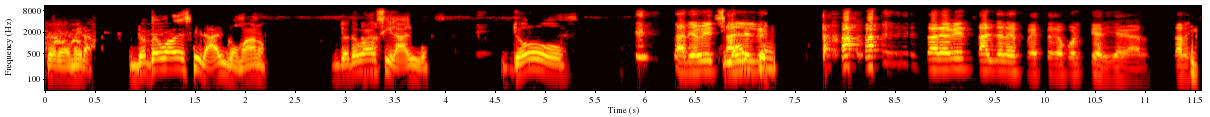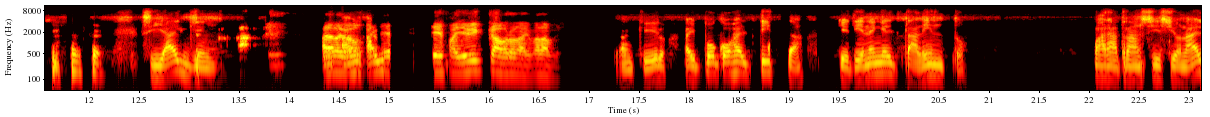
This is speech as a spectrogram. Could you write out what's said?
Pero mira, yo te voy a decir algo, mano. Yo te voy a decir algo. Yo. Estaría bien tarde el... Estaría bien tarde el efecto, qué porquería, cabrón. Dale. si alguien. Dale, fallé, bien cabrón ahí, mala Tranquilo. Hay pocos artistas que tienen el talento para transicionar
